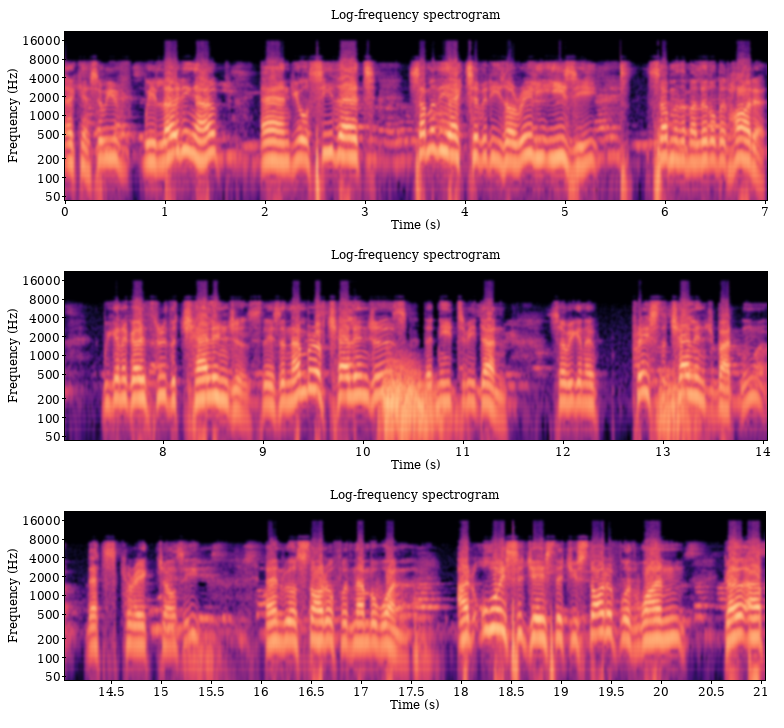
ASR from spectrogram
Okay, so we've, we're loading up, and you'll see that some of the activities are really easy, some of them a little bit harder. We're going to go through the challenges. There's a number of challenges that need to be done. So we're going to press the challenge button. That's correct, Chelsea. And we'll start off with number one. I'd always suggest that you start off with one, go up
